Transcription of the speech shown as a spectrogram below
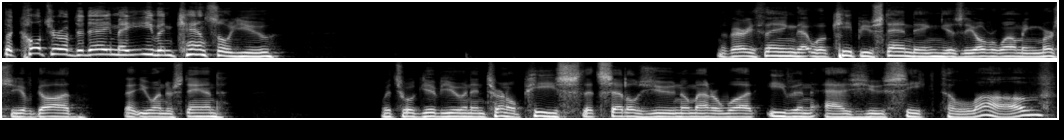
The culture of today may even cancel you. The very thing that will keep you standing is the overwhelming mercy of God that you understand which will give you an internal peace that settles you no matter what, even as you seek to love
